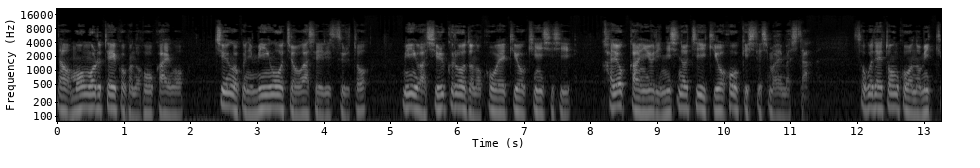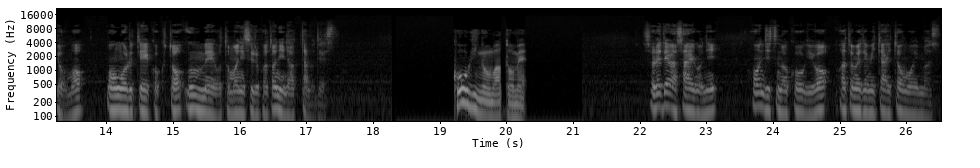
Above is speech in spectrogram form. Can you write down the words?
なお、モンゴル帝国の崩壊後、中国に明王朝が成立すると、明はシルクロードの交易を禁止し、火翼間より西の地域を放棄してしまいました。そこで敦煌の密教もモンゴル帝国と運命を共にすることになったのです。講義のまとめそれでは最後に本日の講義をまとめてみたいと思います。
